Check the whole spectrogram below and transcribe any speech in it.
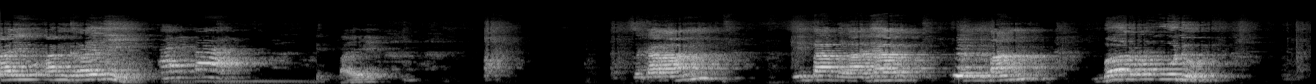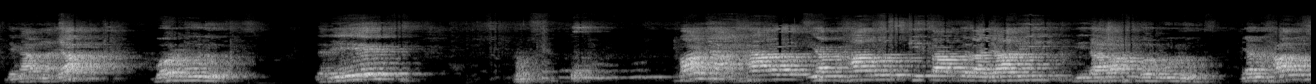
Ayu Anggraini. Hadir Pak. Baik. Sekarang kita belajar tentang berwudu. Dengar nak ya? Berwudu. Jadi banyak hal yang harus kita pelajari di dalam berwudu. Yang harus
